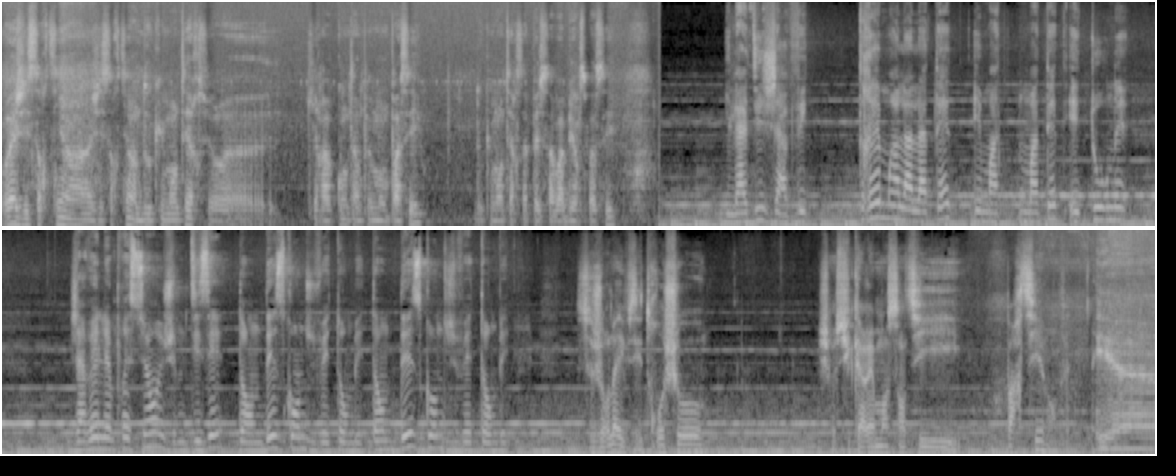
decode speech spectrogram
Ouais, j'ai sorti, un- j'ai sorti un documentaire sur, euh, qui raconte un peu mon passé. Le documentaire s'appelle Ça va bien se passer. Il a dit j'avais très mal à la tête et ma, ma tête est tournée. J'avais l'impression, je me disais, dans deux secondes, je vais tomber. Dans deux secondes, je vais tomber. Ce jour-là, il faisait trop chaud. Je me suis carrément senti partir, en fait. Et euh,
